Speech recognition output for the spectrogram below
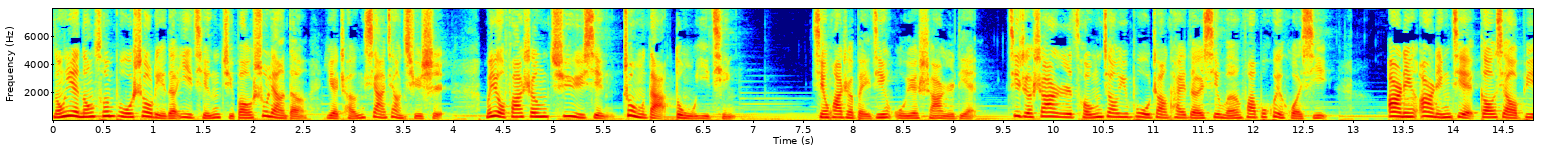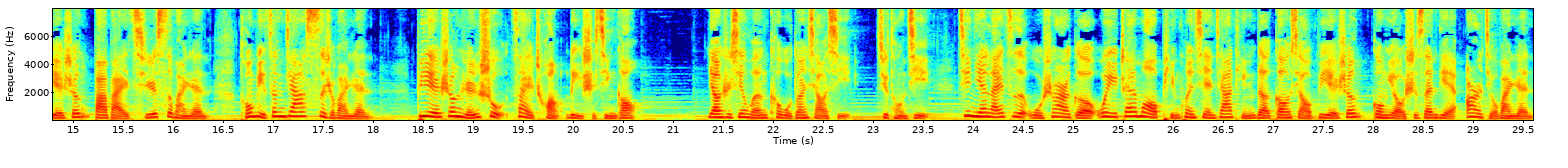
农业农村部受理的疫情举报数量等也呈下降趋势，没有发生区域性重大动物疫情。新华社北京五月十二日电，记者十二日从教育部召开的新闻发布会获悉，二零二零届高校毕业生八百七十四万人，同比增加四十万人，毕业生人数再创历史新高。央视新闻客户端消息，据统计。今年来自五十二个未摘帽贫困县家庭的高校毕业生共有十三点二九万人，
